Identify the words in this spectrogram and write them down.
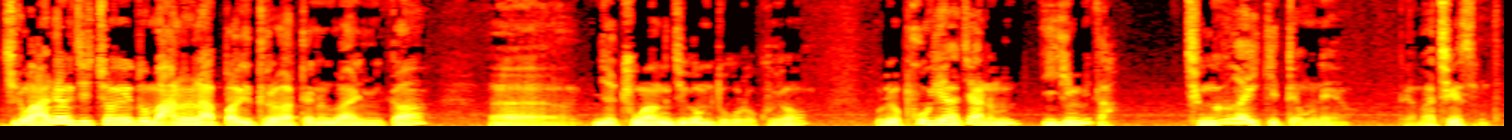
지금 안양지청에도 많은 압박이 들어갔다는 거 아닙니까? 에, 이제 중앙지검도 그렇고요. 우리가 포기하지 않으면 이깁니다. 증거가 있기 때문에요. 네, 마치겠습니다.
